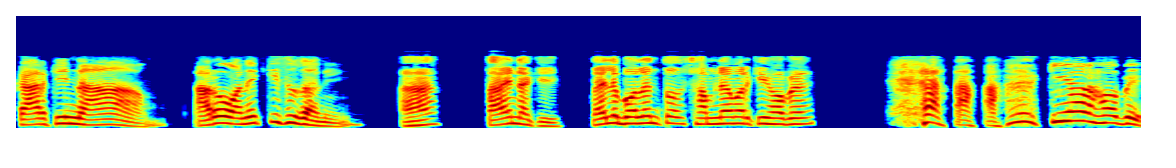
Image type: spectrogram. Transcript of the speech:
কার কি নাম। আরও অনেক কিছু জানি। হ্যাঁ তাই নাকি? তাইলে বলেন তো সামনে আমার কি হবে? কি আর হবে?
